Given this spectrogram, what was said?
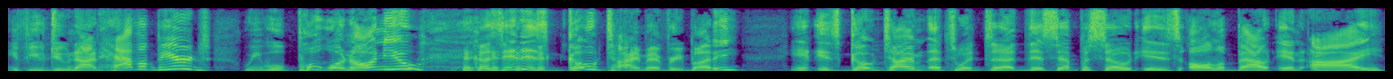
If you do not have a beard, we will put one on you because it is go time, everybody. It is go time. That's what uh, this episode is all about. And I,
